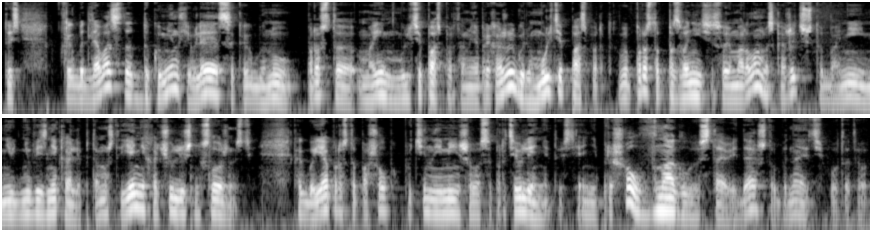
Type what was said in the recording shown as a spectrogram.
То есть, как бы для вас этот документ является, как бы, ну, просто моим мультипаспортом. Я прихожу и говорю, мультипаспорт. Вы просто позвоните своим орлам и скажите, чтобы они не, не возникали, потому что я не хочу лишних сложностей. Как бы я просто пошел по пути наименьшего сопротивления. То есть, я не пришел в наглую ставить, да, чтобы, знаете, вот это вот,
